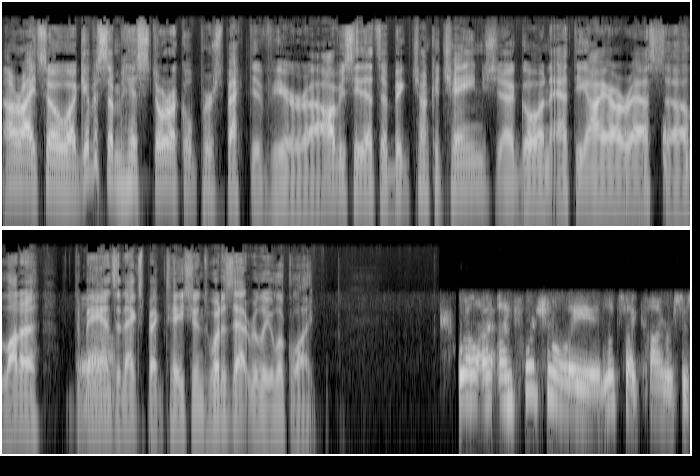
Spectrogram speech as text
All right, so uh, give us some historical perspective here. Uh, obviously, that's a big chunk of change uh, going at the IRS. a lot of demands yeah. and expectations. What does that really look like? Well, unfortunately, it looks like Congress has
